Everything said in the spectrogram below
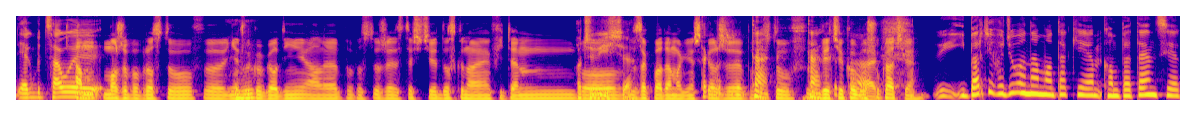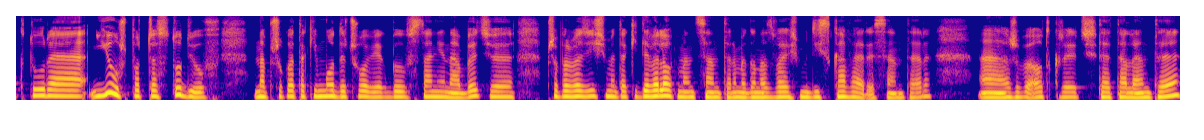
Jakby cały... A może po prostu nie mhm. tylko godni, ale po prostu, że jesteście doskonałym fitem, bo Oczywiście. zakładam Agnieszka, tak, że po tak, prostu tak, wiecie, kogo tak. szukacie. I bardziej chodziło nam o takie kompetencje, które już podczas studiów na przykład taki młody człowiek był w stanie nabyć. Y, przeprowadziliśmy taki development center, my go nazwaliśmy Discovery Center, e, żeby odkryć te talenty.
